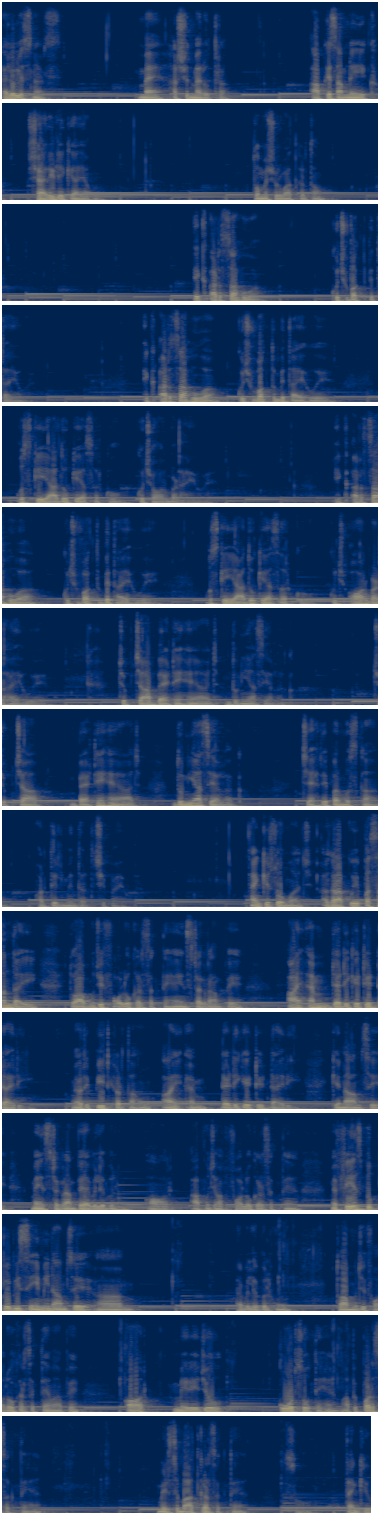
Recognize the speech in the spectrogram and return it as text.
Hello listeners मैं हर्षद मेहरोत्रा आपके सामने एक शायरी लेके आया हूँ। तो मैं शुरुआत करता हूँ। एक अरसा हुआ, कुछ वक्त बिताए हुए। एक अरसा हुआ, कुछ वक्त बिताए हुए, उसके यादों के असर को कुछ और बढ़ाए हुए। एक अरसा हुआ कुछ वक्त बिताए हुए, उसके यादों के असर को कुछ और बढ़ाए हुए। चुपचाप बैठे हैं आज दुनिया से अलग। चुपचाप बैठे हैं आज दुनिया से अलग। चेहरे पर मुस्कान और दिल में दर्द छिपाए हुए। थैंक यू सो मच अगर आपको ये पसंद आई तो आप मुझे फॉलो कर सकते हैं इंस्टाग्राम पे। आई एम डेडिकेटेड डायरी मैं रिपीट करता हूँ आई एम डेडिकेटेड डायरी के नाम से मैं इंस्टाग्राम पे अवेलेबल हूँ और आप मुझे वहाँ फॉलो कर सकते हैं। मैं फेसबुक पे भी सेम ही नाम से अवेलेबल हूँ तो आप मुझे फॉलो कर सकते हैं वहाँ पे। और मेरे जो कोर्स होते हैं, वहाँ पे पढ़ सकते हैं, मेरे से बात कर सकते हैं। So thank you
